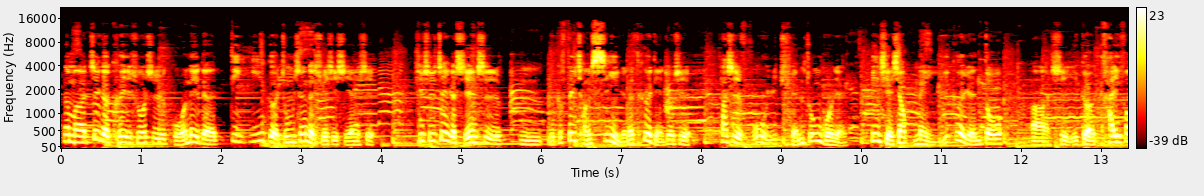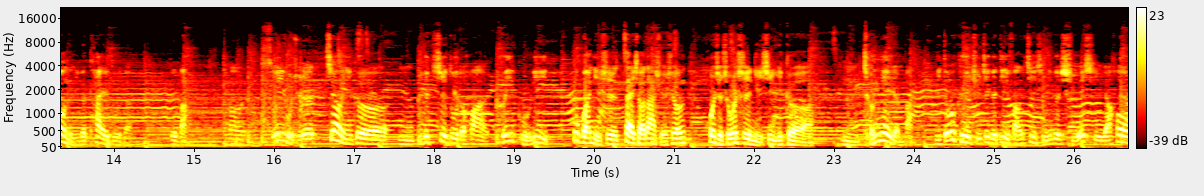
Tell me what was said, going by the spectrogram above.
那么这个可以说是国内的第一个终生的学习实验室。其实这个实验室，嗯，有个非常吸引人的特点，就是它是服务于全中国人，并且向每一个人都，呃，是一个开放的一个态度的，对吧？嗯，所以我觉得这样一个，嗯，一个制度的话，可以鼓励，不管你是在校大学生，或者说是你是一个。嗯，成年人吧，你都可以去这个地方进行一个学习，然后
